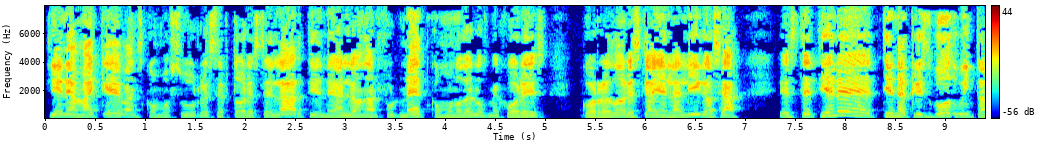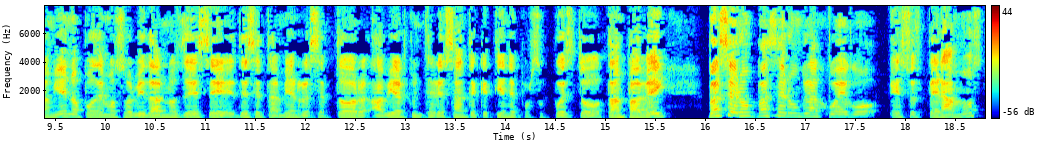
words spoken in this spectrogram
tiene a Mike Evans como su receptor estelar, tiene a Leonard Fournette como uno de los mejores corredores que hay en la liga, o sea, este tiene tiene a Chris Godwin también, no podemos olvidarnos de ese de ese también receptor abierto interesante que tiene por supuesto Tampa Bay. Va a ser un va a ser un gran juego, eso esperamos.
